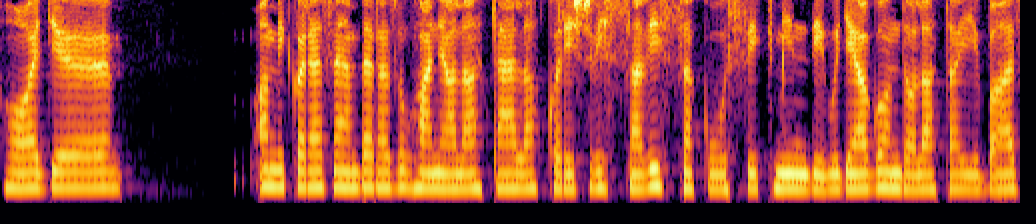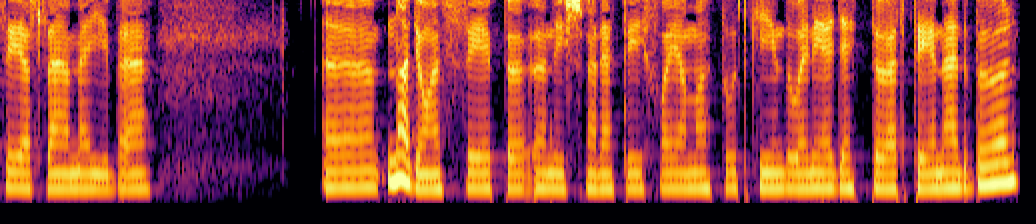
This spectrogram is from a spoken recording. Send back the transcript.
hogy amikor az ember az uhany alatt áll, akkor is vissza-visszakúszik mindig ugye a gondolataiba, az érzelmeibe. Nagyon szép önismereti folyamat tud kiindulni egy-egy történetből.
